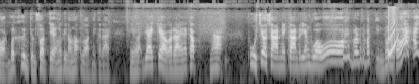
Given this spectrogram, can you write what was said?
ลอดเบิดขึ้นจนสอดแจ้งนะพี่น้องเนาะหลอดนี่ก็ได้นี่ละยายแก้วก็ได้นะครับนะฮะผู้เชี่ยวชาญในการเลี้ยงวัวโอ้ยมันจะมากินโทรศัพท์ว้าย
